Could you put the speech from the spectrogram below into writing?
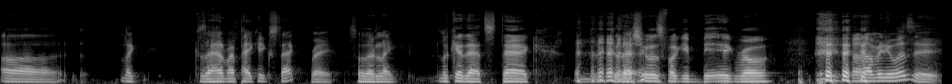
uh, like, cause I had my pancake stacked. Right. So they're like, "Look at that stack." Cause that shit was fucking big, bro. how many was it?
